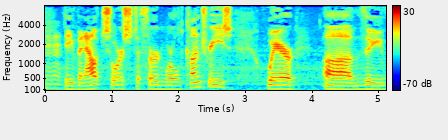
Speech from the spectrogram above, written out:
Mm-hmm. They've been outsourced to third world countries where uh, the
